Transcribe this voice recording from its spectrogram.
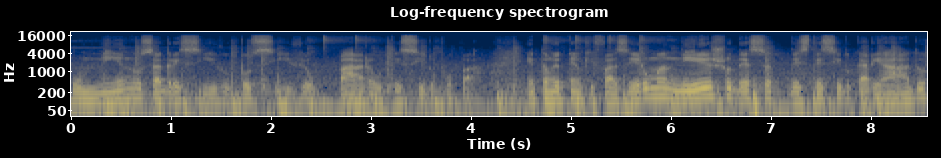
o menos agressivo possível para o tecido pulpar. Então eu tenho que fazer o manejo dessa, desse tecido cariado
